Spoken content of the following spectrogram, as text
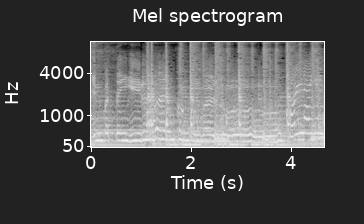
இன்பத்தை இருவரும் கொண்டு வருவோம். கொள்ளையில்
